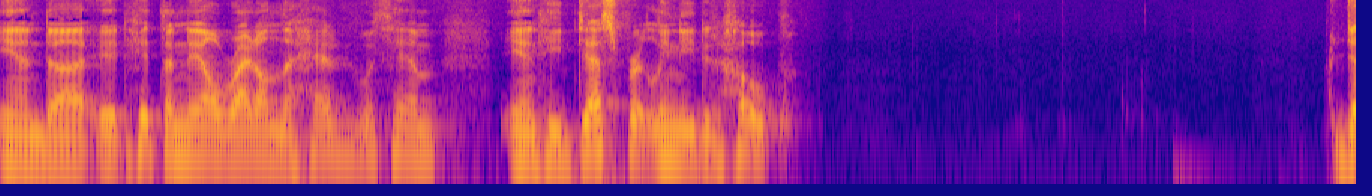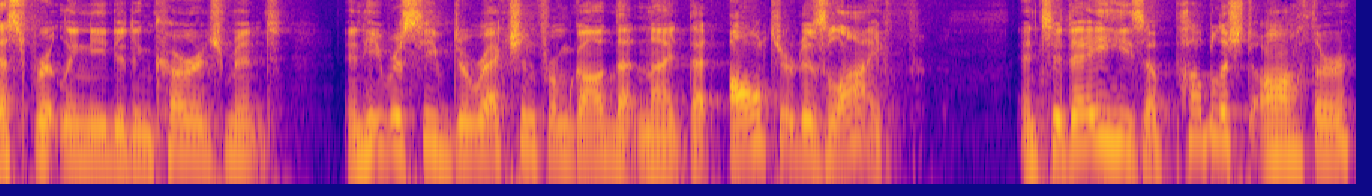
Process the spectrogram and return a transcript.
and uh, it hit the nail right on the head with him, and he desperately needed hope, desperately needed encouragement, and he received direction from God that night that altered his life. And today he's a published author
